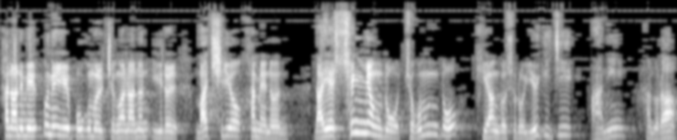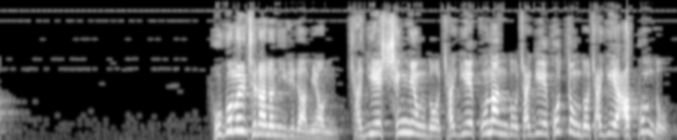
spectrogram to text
하나님의 은혜의 복음을 정언하는 일을 마치려 하면은 나의 생명도 조금도 귀한 것으로 여기지 아니하노라. 복음을 전하는 일이라면 자기의 생명도, 자기의 고난도, 자기의 고통도, 자기의 아픔도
